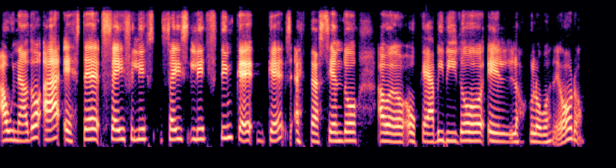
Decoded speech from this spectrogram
aunado a este facelift- facelifting que, que está haciendo ah, o que ha vivido el- los Globos de Oro.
